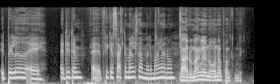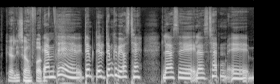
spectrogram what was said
et billede af, er det dem? Øh, fik jeg sagt dem alle sammen, eller mangler jeg nogen? Nej, du mangler nogle underpunkter, men det kan jeg lige tage op for dig. Jamen, det, dem, dem, kan vi også tage. Lad os, øh, lad os tage den øh,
